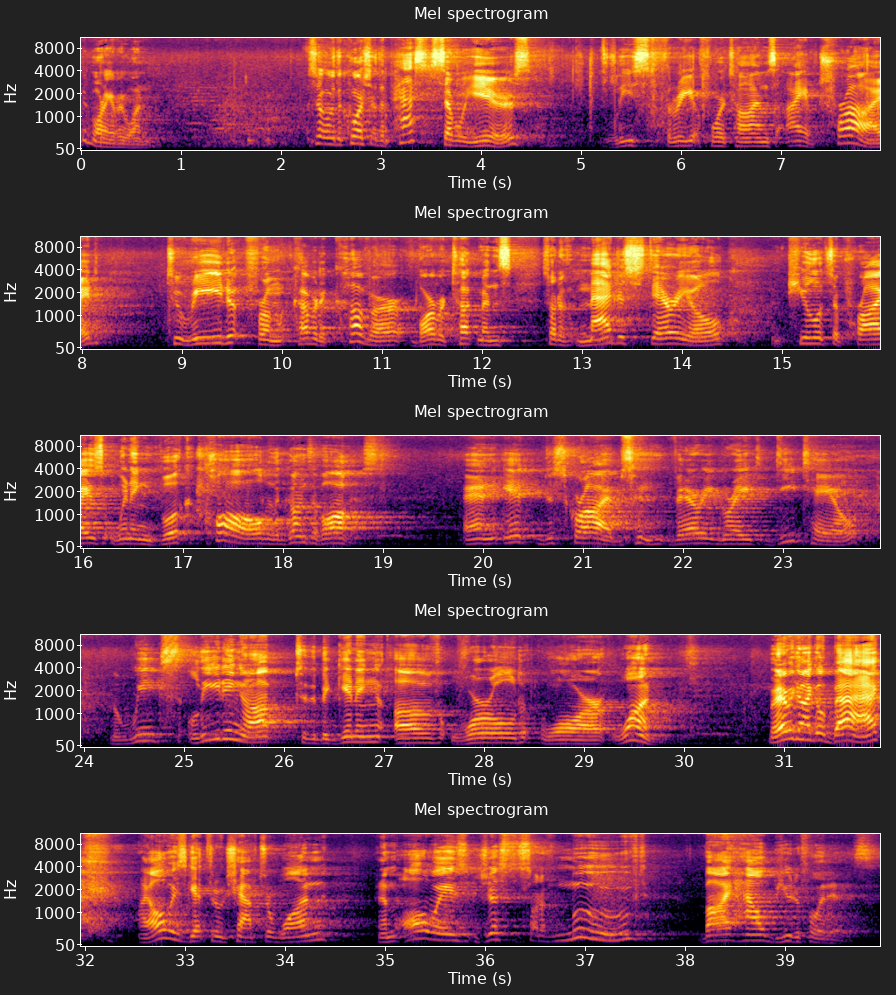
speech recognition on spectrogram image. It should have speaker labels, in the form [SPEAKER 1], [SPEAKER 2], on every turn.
[SPEAKER 1] Good morning, everyone. So, over the course of the past several years, at least three or four times, I have tried to read from cover to cover Barbara Tuchman's sort of magisterial Pulitzer Prize winning book called The Guns of August. And it describes in very great detail the weeks leading up to the beginning of World War I. But every time I go back, I always get through chapter one, and I'm always just sort of moved by how beautiful it is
